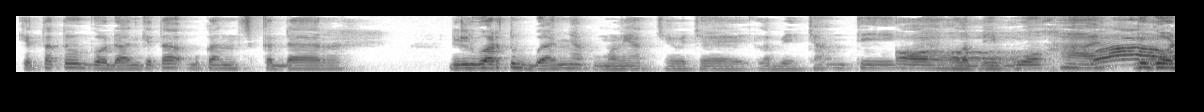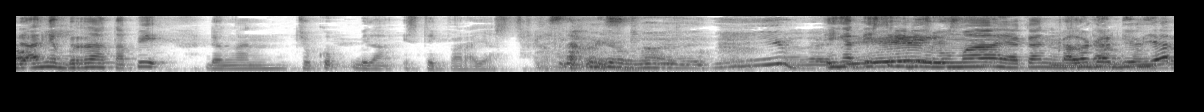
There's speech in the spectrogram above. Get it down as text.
kita tuh godaan kita bukan sekedar di luar tuh banyak melihat cewek-cewek lebih cantik, Oh. lebih bohai. Wow. Itu godaannya berat tapi dengan cukup bilang istighfar aja. Ingat istri di rumah ya kan Kalau nggak dilihat.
